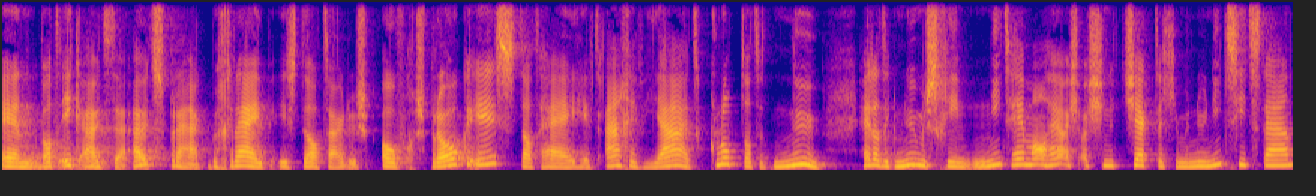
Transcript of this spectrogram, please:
En wat ik uit de uitspraak begrijp, is dat daar dus over gesproken is. Dat hij heeft aangegeven, ja, het klopt dat het nu, hè, dat ik nu misschien niet helemaal, hè, als, je, als je het checkt, dat je me nu niet ziet staan.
